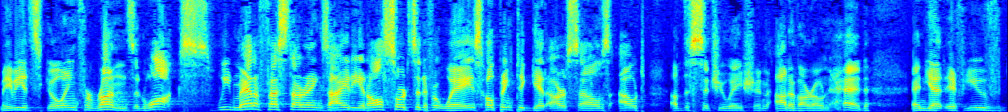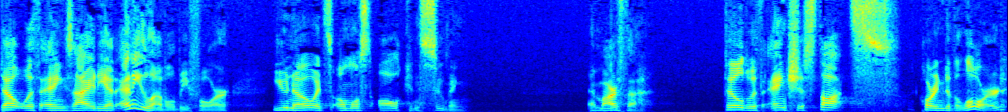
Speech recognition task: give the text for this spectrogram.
Maybe it's going for runs and walks. We manifest our anxiety in all sorts of different ways, hoping to get ourselves out of the situation, out of our own head. And yet, if you've dealt with anxiety at any level before, you know it's almost all consuming. And Martha, filled with anxious thoughts, according to the Lord,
